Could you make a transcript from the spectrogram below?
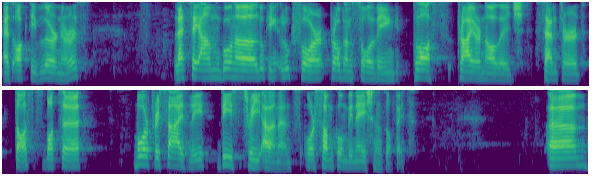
as active learners, let's say I'm gonna looking, look for problem solving plus prior knowledge centered tasks, but uh, more precisely, these three elements or some combinations of it. Um,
